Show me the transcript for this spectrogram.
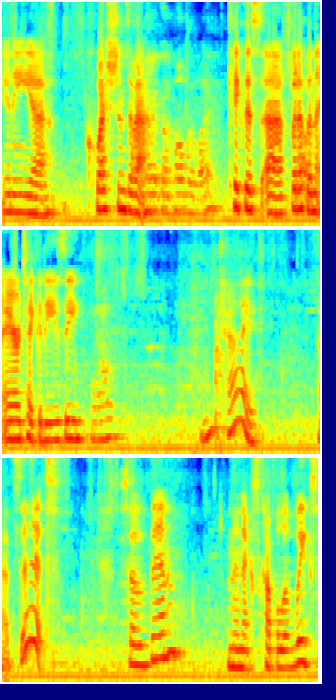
Any uh, questions I'm about gonna go home and what? kick this uh, foot up in the air, take it easy? Mhm. Okay, that's it. So then in the next couple of weeks,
